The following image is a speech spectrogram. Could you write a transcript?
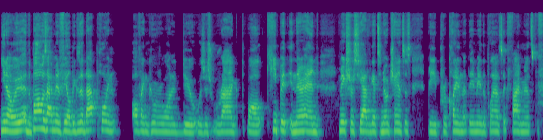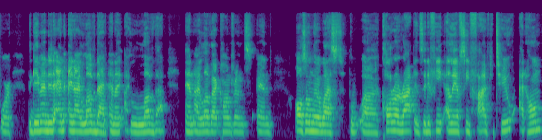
You know, the ball was at midfield because at that point, all Vancouver wanted to do was just rag the ball, keep it in their end, make sure Seattle gets no chances. But he proclaimed that they made the playoffs like five minutes before the game ended, and and I love that, and I, I love that, and I love that conference, and also in the West, the uh, Colorado Rapids they defeat LAFC five to two at home.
